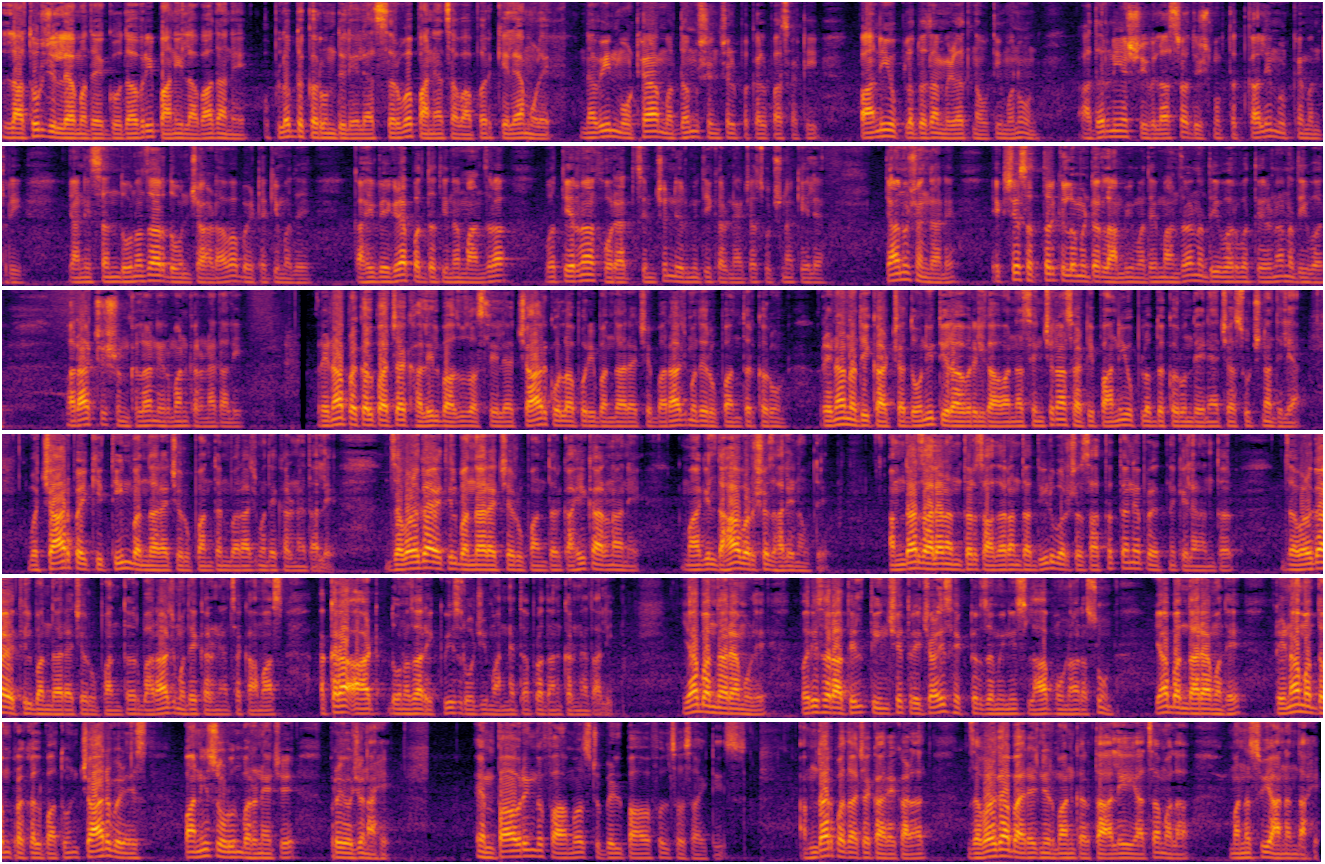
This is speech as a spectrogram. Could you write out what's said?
लातूर जिल्ह्यामध्ये गोदावरी पाणी लवादाने उपलब्ध करून दिलेल्या सर्व पाण्याचा वापर केल्यामुळे नवीन मोठ्या मध्यम सिंचन प्रकल्पासाठी पाणी उपलब्धता मिळत नव्हती म्हणून आदरणीय श्री विलासराव देशमुख तत्कालीन मुख्यमंत्री यांनी सन दोन हजार दोनच्या आढावा बैठकीमध्ये काही वेगळ्या पद्धतीनं मांजरा व तेरणा खोऱ्यात सिंचन निर्मिती करण्याच्या सूचना केल्या. त्या अनुषंगाने एकशे सत्तर किलोमीटर लांबीमध्ये मांजरा नदीवर व तेरणा नदीवर बराचशी शृंखला निर्माण करण्यात आली. रेणा प्रकल्पाच्या खालील बाजूस असलेल्या चार कोल्हापुरी बंधाऱ्याचे बराजमध्ये रूपांतर करून रेणा नदीकाठच्या दोन्ही तीरावरील गावांना सिंचनासाठी पाणी उपलब्ध करून देण्याच्या सूचना दिल्या व चारपैकी तीन बंधाऱ्याचे रूपांतर बराजमध्ये करण्यात आले. जवळगा येथील बंधाऱ्याचे रूपांतर काही कारणाने मागील दहा वर्ष झाले नव्हते. आमदार झाल्यानंतर साधारणतः दीड वर्ष सातत्याने प्रयत्न केल्यानंतर जवळगा येथील बंधाऱ्याचे रूपांतर बराजमध्ये करण्याच्या कामास अकरा आठ दोन हजार एकवीस रोजी मान्यता प्रदान करण्यात आली. या बंधाऱ्यामुळे परिसरातील तीनशे त्रेचाळीस हेक्टर जमिनीस लाभ होणार असून या बंधाऱ्यामध्ये रेणा मध्यम प्रकल्पातून चार वेळेस पाणी सोडून भरण्याचे प्रयोजन आहे. Empowering the farmers to build powerful societies आमदार पदाच्या कार्यकाळात जवळगा बॅरेज निर्माण करता आले याचा मला मनस्वी आनंद आहे.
